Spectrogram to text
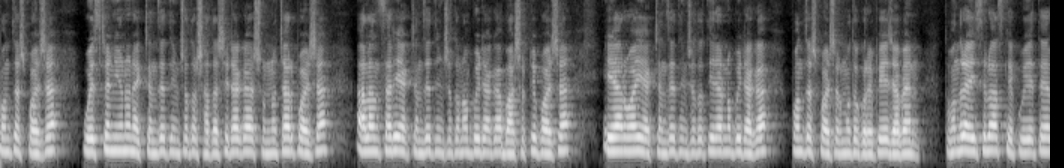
পঞ্চাশ পয়সা। ওয়েস্টার্ন ইউনিয়ন এক্সচেঞ্জে তিনশত সাতাশি টাকা, শূন্য চার পয়সা। আলানসারি একচেঞ্জে তিনশত নব্বই টাকা, বাষট্টি পয়সা, এআরওয়াই একচেঞ্জে তিনশত তিরানব্বই টাকা, পঞ্চাশ পয়সার মতো করে পেয়ে যাবেন। তো বন্ধুরা, এই ছিল আজকে কুয়েতের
